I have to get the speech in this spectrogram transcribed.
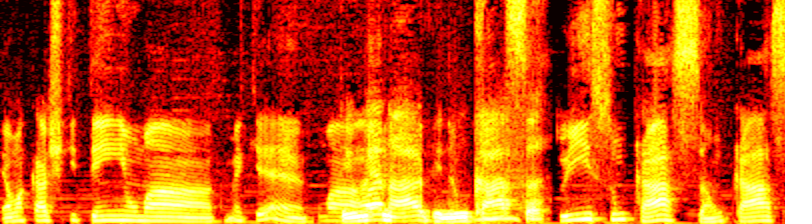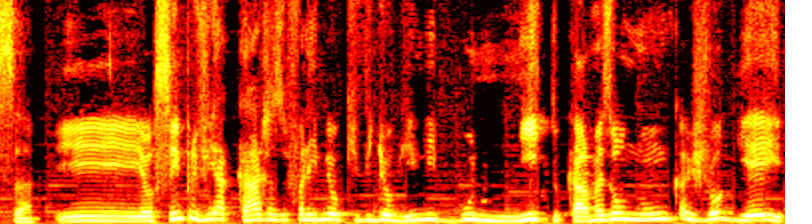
É uma caixa que tem uma. Como é que é? Uma, tem uma nave, né? Um caça. Isso, um caça, um caça. E eu sempre vi a caixa e falei, meu, que videogame bonito, cara. Mas eu nunca joguei.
